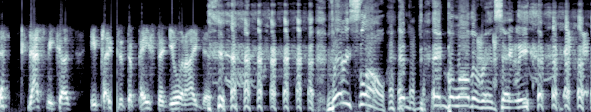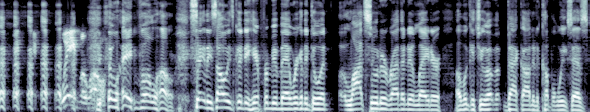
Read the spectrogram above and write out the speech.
That's because he plays at the pace that you and I did. Very slow and, and below the rim. Lee. Way below. Way below. Lee, it's always good to hear from you, man. We're going to do it a lot sooner rather than later. Uh, we'll get you back on in a couple weeks as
